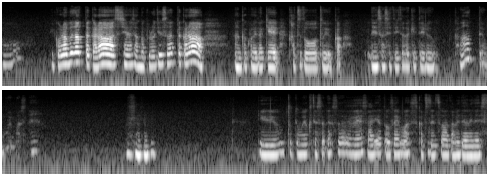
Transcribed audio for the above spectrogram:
そうリコラブだったから指原さんがプロデューサーだったからなんかこれだけ活動というかねさせていただけてるかなって思いますね。理由とてもよくてそれはそれです。ありがとうございます。滑舌はダメダメです。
